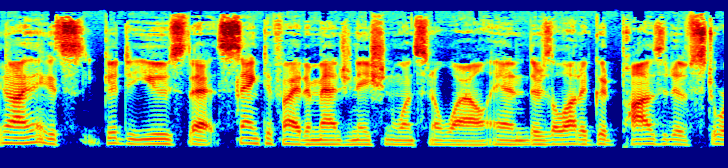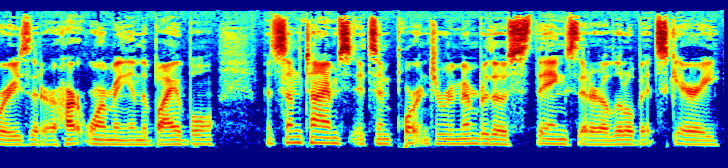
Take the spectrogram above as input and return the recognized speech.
You know, I think it's good to use that sanctified imagination once in a while. And there's a lot of good positive stories that are heartwarming in the Bible. But sometimes it's important to remember those things that are a little bit scary.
